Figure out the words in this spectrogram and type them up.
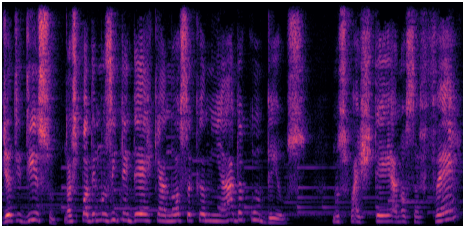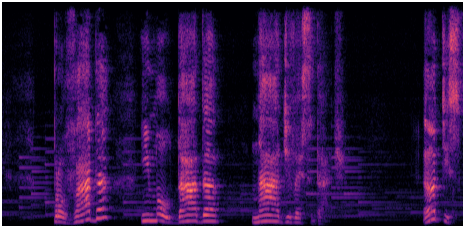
Diante disso, nós podemos entender que a nossa caminhada com Deus nos faz ter a nossa fé provada e moldada na adversidade. Antes,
